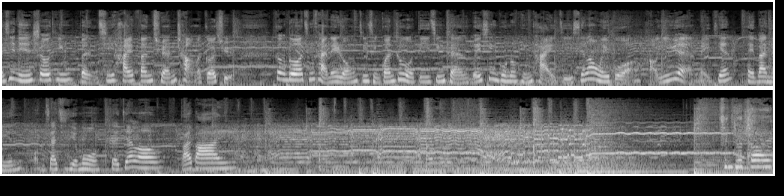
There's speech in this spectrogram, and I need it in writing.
感谢您收听本期嗨翻全场的歌曲。更多精彩内容，敬请关注第一清晨微信公众平台及新浪微博。好音乐每天陪伴您，我们下期节目再见喽，拜拜。金雀钗、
